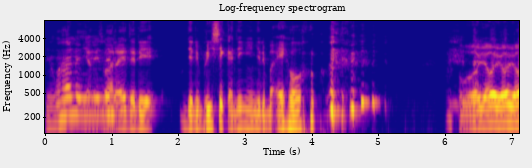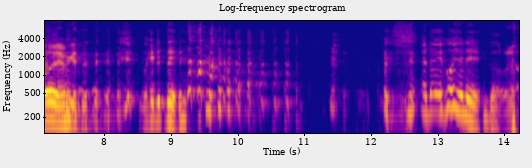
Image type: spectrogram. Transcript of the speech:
yang mana yang ini? suaranya jadi jadi berisik anjing yang jadi ba- echo Woi, woi, woi, woi, gitu. Gue edit deh. Ada echonya nih. Goblok.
